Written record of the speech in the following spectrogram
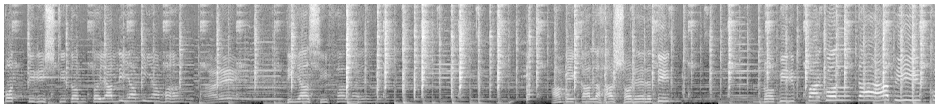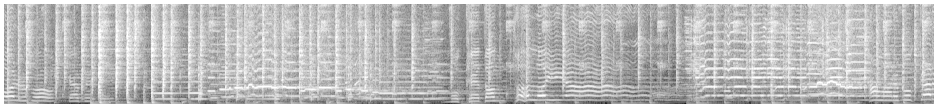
বত্রিশটি দন্ত আলি আমি আমার। আরে। দিয়া সিফালায়া। আমি কাল হাসরের দিন নবীর পাগল দাবি করব কেমনে? মুখে দন্ত লইয়া আমার মুখের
